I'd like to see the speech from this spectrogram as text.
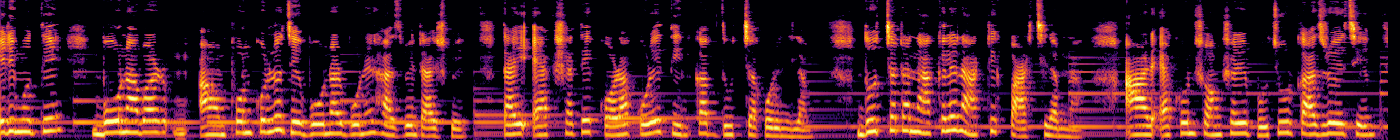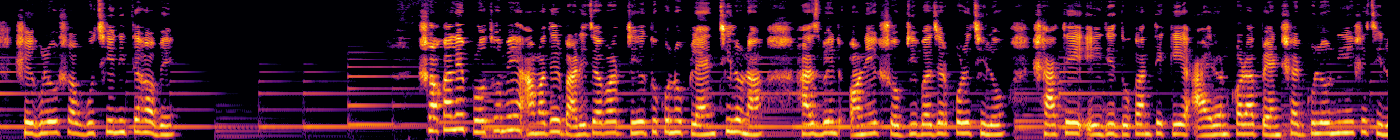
এরই মধ্যে বোন আবার ফোন করল যে বোন আর বোনের হাজবেন্ড আসবে। তাই একসাথে কড়া করে তিন কাপ দুধ চা করে নিলাম। দুধ চাটা না খেলে না ঠিক পারছিলাম না। আর এখন সংসারে প্রচুর কাজ রয়েছে সেগুলো সব গুছিয়ে নিতে হবে। সকালে প্রথমে আমাদের বাড়ি যাবার যেহেতু কোনো প্ল্যান ছিল না হাজব্যান্ড অনেক সবজি বাজার করেছিল, সাথে এই যে দোকান থেকে আয়রন করা প্যান্ট শার্টগুলোও নিয়ে এসেছিল।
